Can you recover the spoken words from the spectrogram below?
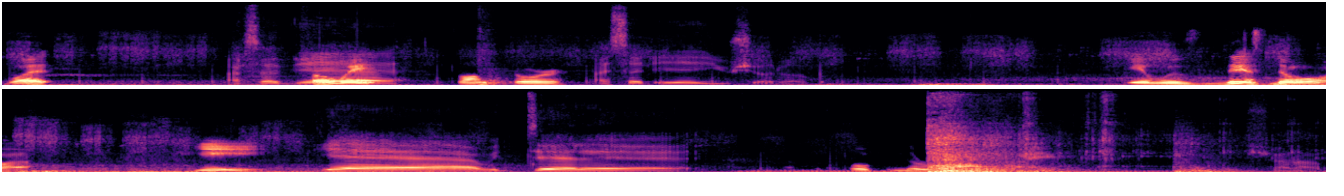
What? I said yeah. Oh, wait. Wrong door. I said yeah, you shut up. It was this door. Yeah. Yeah, we did it. Open the wrong way. Shut up.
